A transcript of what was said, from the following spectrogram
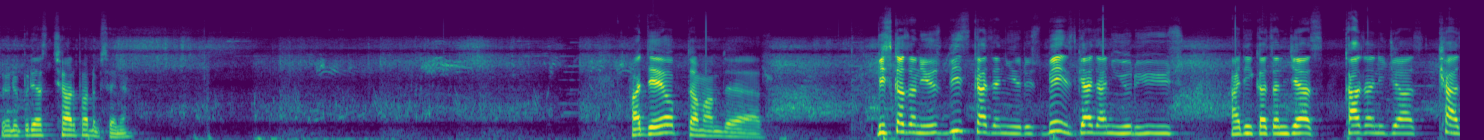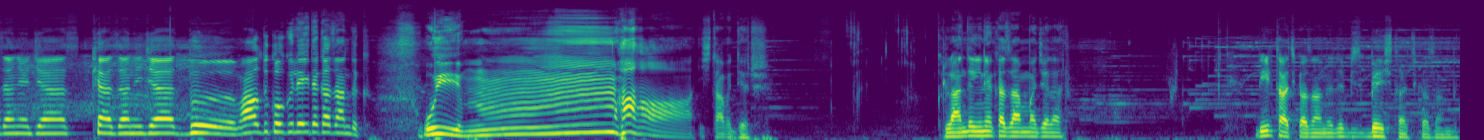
Şöyle biraz çarparım seni. Hadi hop tamamdır. Biz kazanıyoruz, biz kazanıyoruz, biz kazanıyoruz. Hadi kazanacağız, kazanacağız, kazanacağız, kazanacağız. Boom. Aldık o kuleyi de kazandık. Uy. Hmm, ha ha. İşte budur. Klanda yine kazanmacalar. Bir taç kazandı biz beş taç kazandık.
